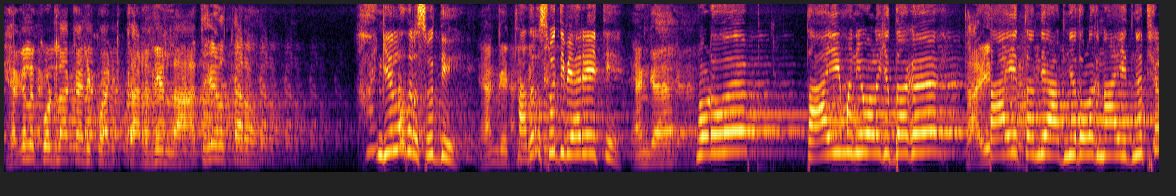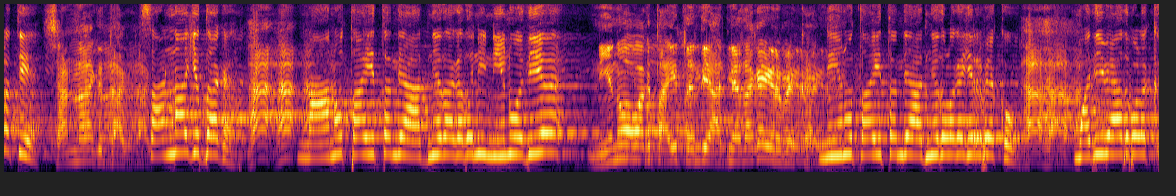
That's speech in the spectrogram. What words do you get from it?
ಹೆಗಲು ಕೊಡ್ಲಾಕ ಅಲ್ಲಿ ಕರೆದಿಲ್ಲ ಅಂತ ಹೇಳ್ತಾರ ಅವ್ರು. ಹಂಗಿಲ್ಲ ಅದ್ರ ಸುದ್ದಿ. ಹೆಂಗೈತಿ? ಅದ್ರ ಸುದ್ದಿ ಬೇರೆ ಐತಿ. ಹೆಂಗ? ನೋಡು ತಾಯಿ ಮನಿ ಒಳಗಿದ್ದಾಗ ತಾಯಿ ತಾಯಿ ತಂದೆ. ಆಜ್ಞೆದೊಳಗ ನಾ ಇದ್ನ ಅಂತ ಹೇಳ್ತಿ. ಸಣ್ಣಾಗಿದ್ದಾಗ. ಸಣ್ಣಾಗಿದ್ದಾಗ. ಹಾ, ಹಾ. ನಾನು ತಾಯಿ ತಂದೆ ಆಜ್ಞೆದಾಗ ಅದನಿ ನೀನು ಅದಿಯ ನೀನು ಅವಾಗ ತಾಯಿ ತಂದೆ ಆಜ್ಞೆದಾಗ ಇರ್ಬೇಕ. ನೀನು ತಾಯಿ ತಂದೆ ಆಜ್ಞೆದೊಳಗ ಇರಬೇಕು. ಹಾ ಹಾ. ಮದುವೆ ಆದ ಬಳಕ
